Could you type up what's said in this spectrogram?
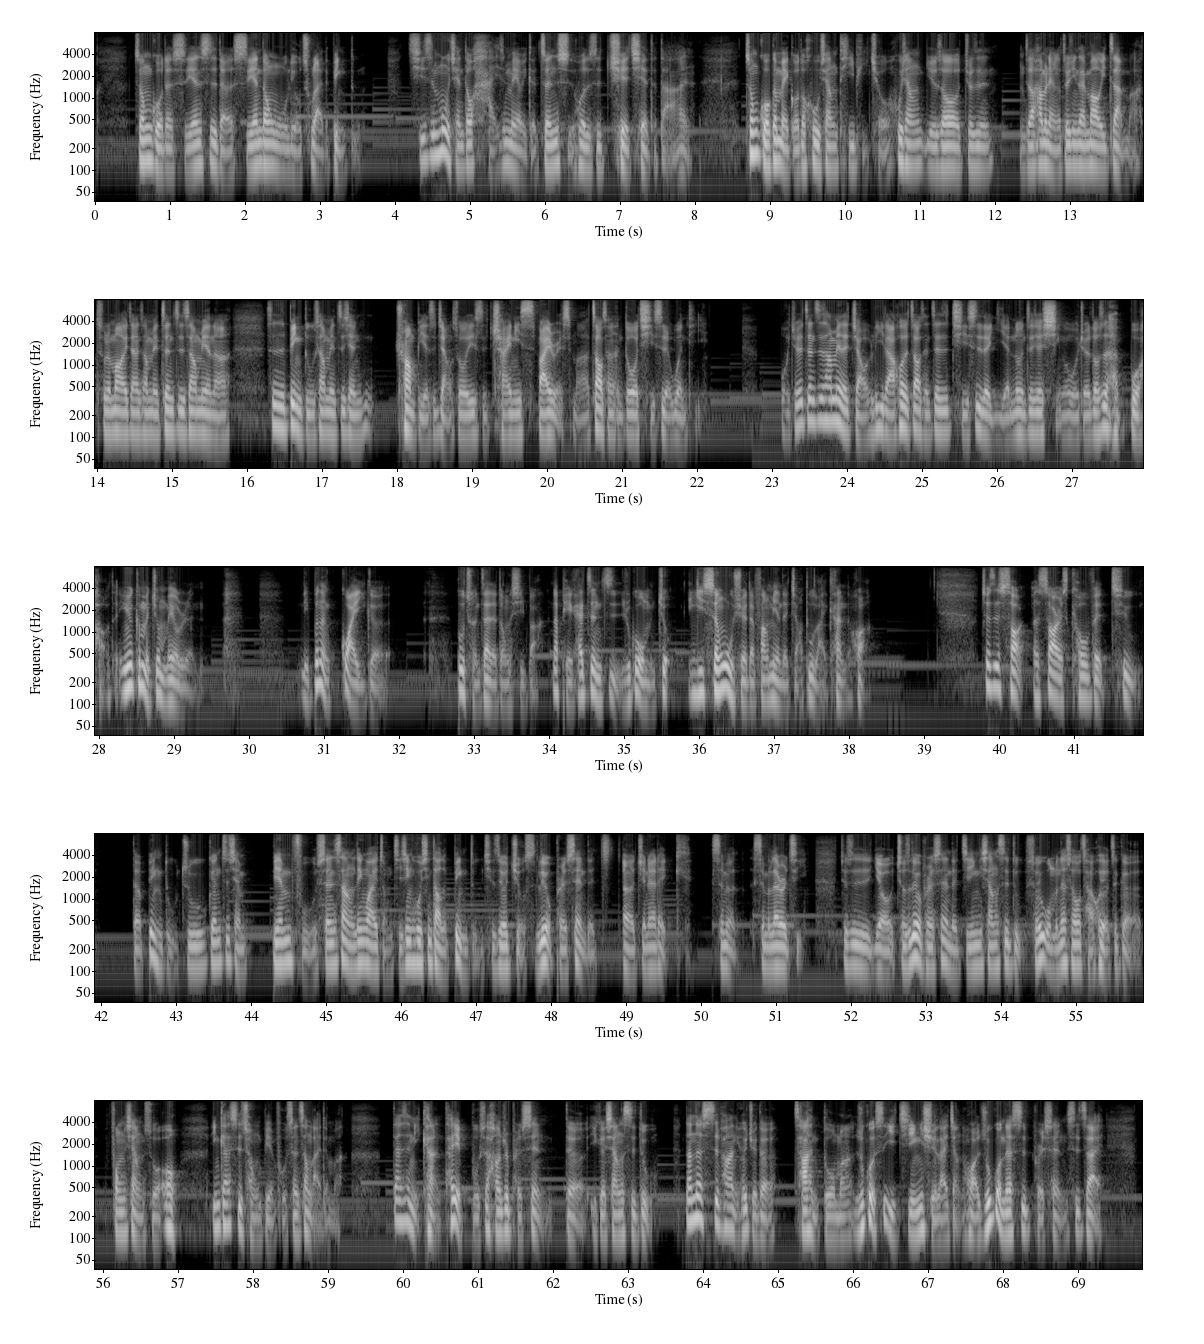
中国的实验室的实验动物流出来的病毒。其实目前都还是没有一个真实或者是确切的答案。中国跟美国都互相踢皮球，互相有时候就是你知道他们两个最近在贸易战嘛？除了贸易战上面，政治上面呢，甚至病毒上面，之前 Trump 也是讲说意思 Chinese virus 嘛，造成很多歧视的问题。我觉得政治上面的角力啦，或者造成这些歧视的言论这些行为，我觉得都是很不好的，因为根本就没有人，你不能怪一个。不存在的东西吧。那撇开政治，如果我们就以生物学的方面的角度来看的话，这是 SARS SARS-CoV-2 的病毒株跟之前蝙蝠身上另外一种急性呼吸道的病毒，其实有九十六 percent 的呃 genetic similarity，就是有九十六 percent 的基因相似度，所以我们那时候才会有这个风向说，哦，应该是从蝙蝠身上来的嘛。但是你看，它也不是 hundred percent。的一个相似度，那那四趴你会觉得差很多吗？如果是以基因学来讲的话，如果那四 percent 是在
